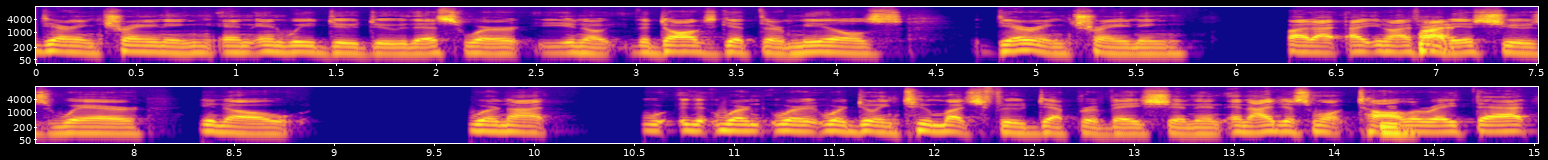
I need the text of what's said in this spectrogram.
during training, and, and we do do this where, you know, the dogs get their meals during training. But I, I you know, I've right. had issues where, you know, we're not we're, we're, we're doing too much food deprivation and, and I just won't tolerate that.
